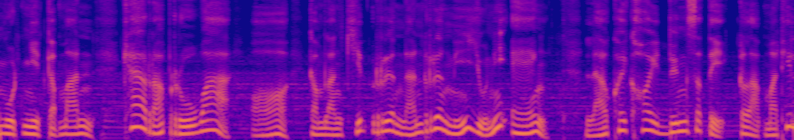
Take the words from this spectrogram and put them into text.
หงุดหงิดกับมัน แค่รับรู้ว่า อ๋อกำลังคิดเรื่องนั้นเรื่องนี้อยู่นี่เอง แล้วค่อยๆ ดึงสติกลับมาที่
